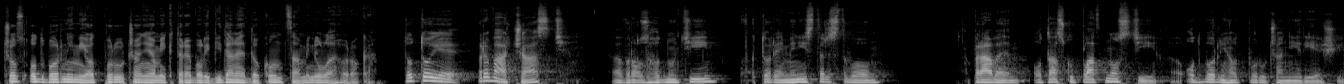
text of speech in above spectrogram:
Čo s odbornými odporúčaniami, ktoré boli vydané do konca minulého roka? Toto je prvá časť v rozhodnutí, v ktorej ministerstvo práve otázku platnosti odborných odporúčaní rieši.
